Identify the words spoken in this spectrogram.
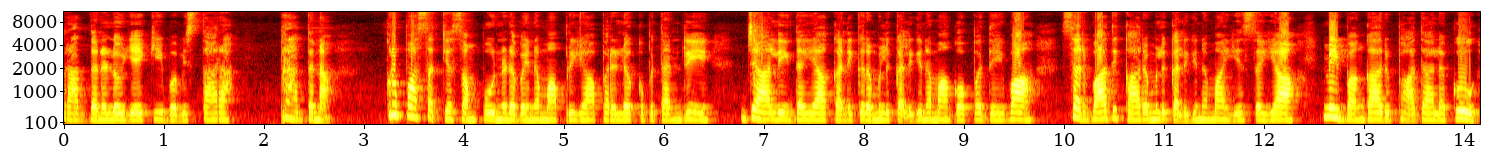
ప్రార్థనలో ఏకీభవిస్తారా? ప్రార్థన. కృపా సత్య సంపూర్ణుడవైన మా ప్రియా పరలోకపు తండ్రి జాలి దయా కనికరములు కలిగిన మా గొప్ప దేవా సర్వాధికారములు కలిగిన మా యేసయ్య? మీ బంగారు పాదాలకు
